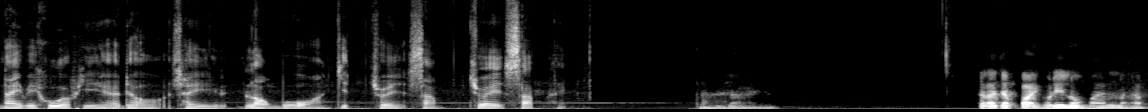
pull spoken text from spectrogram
ไนท์ไปคู่กับพี่แล้วเดี๋ยวใช้ลองโบอังกฤษช่วยซับช่วยซับให้ ได้ ได้แต่เราจะปล่อยคนที่โรมันเหรอครับ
